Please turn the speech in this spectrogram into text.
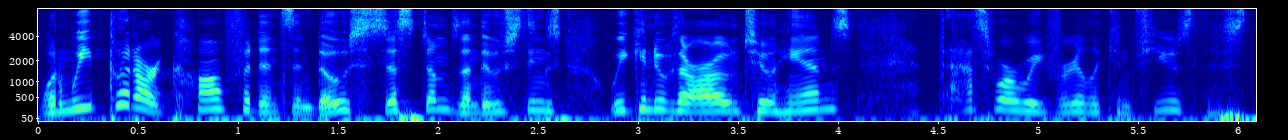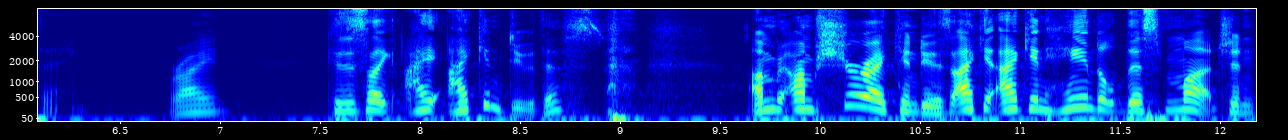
When we put our confidence in those systems and those things we can do with our own two hands, that's where we've really confused this thing, right? Because it's like, I, I can do this. I'm, I'm sure I can do this. I can, I can handle this much. And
